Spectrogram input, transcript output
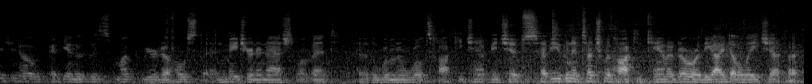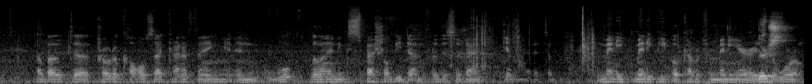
As you know, at end of this month, we are to host a major international event, uh, the Women World's Hockey Championships. Have you been in touch with Hockey Canada or the IIHF uh, about uh, protocols, that kind of thing? And will, will anything special be done for this event, given that it's a, many, many people coming from many areas of the world?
